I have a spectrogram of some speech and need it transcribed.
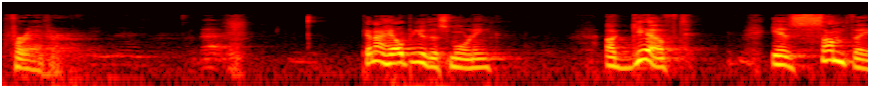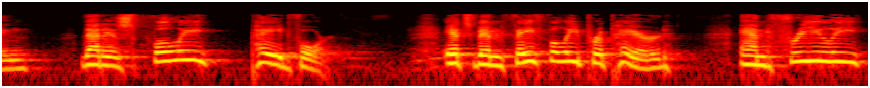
forever. Can I help you this morning? A gift is something that is fully paid for. It's been faithfully prepared and freely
